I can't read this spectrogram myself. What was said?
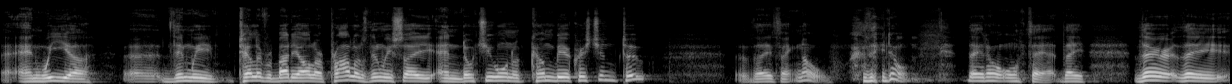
and we uh, uh, then we tell everybody all our problems. Then we say, "And don't you want to come be a Christian too?" They think, "No, they don't. They don't want that. They, they're, they.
